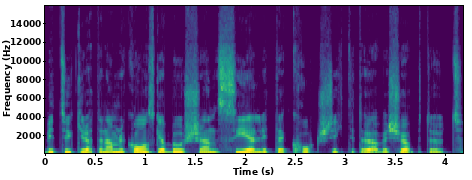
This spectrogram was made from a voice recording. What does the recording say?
vi tycker att den amerikanska börsen ser lite kortsiktigt överköpt ut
